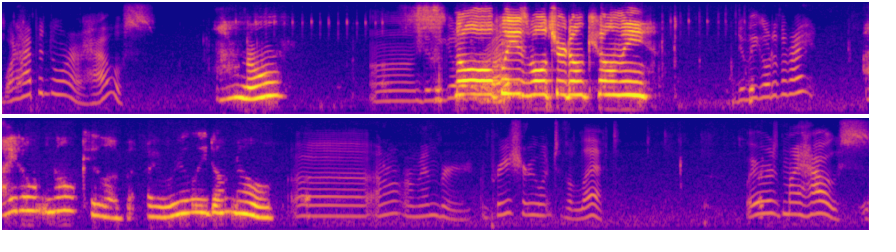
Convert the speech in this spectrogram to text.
What happened to our house? I don't know. Um, did we go to No, right? please, Vulture, don't kill me. Did we go to the right? I don't know, Caleb. I really don't know. Uh, I don't remember. I'm pretty sure we went to the left. Where was my house?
